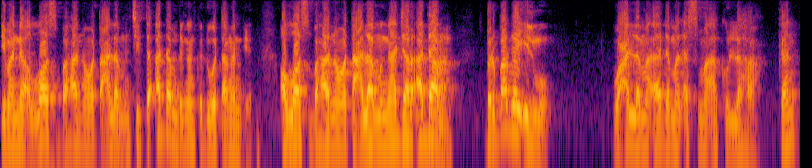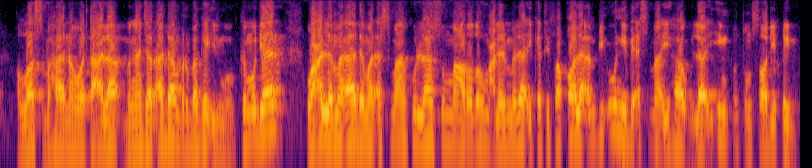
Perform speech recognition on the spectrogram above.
di mana Allah Subhanahu wa taala mencipta Adam dengan kedua tangan dia. Allah Subhanahu wa taala mengajar Adam berbagai ilmu. Wa 'allama Adam al-asma'a kullaha. Kan? Allah Subhanahu wa taala mengajar Adam berbagai ilmu. Kemudian wa 'allama Adam al-asma'a kullaha thumma 'aradahum 'ala al-mala'ikati faqala anbi'uni bi asma'i haula'i in kuntum shadiqin.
